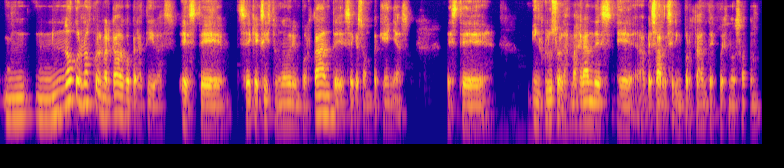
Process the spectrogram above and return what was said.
No conozco el mercado de cooperativas. Este, sé que existe un número importante, sé que son pequeñas. Este, incluso las más grandes, eh, a pesar de ser importantes, pues no son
